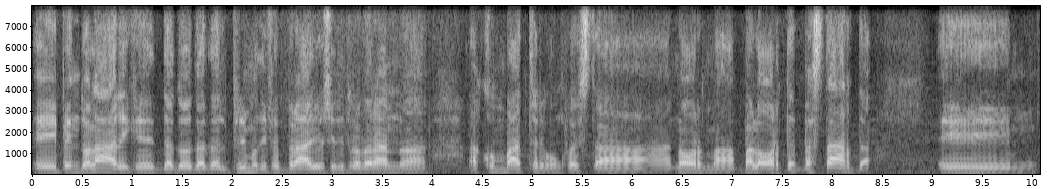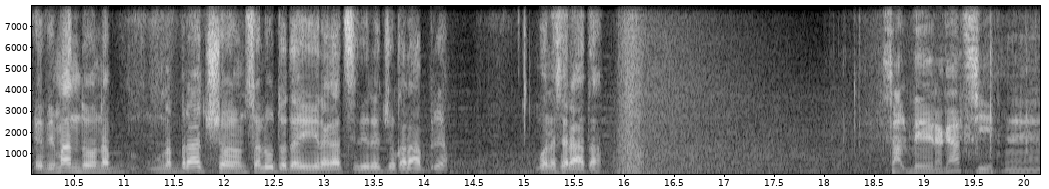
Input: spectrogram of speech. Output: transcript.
e ai pendolari che da, da, dal primo di febbraio si ritroveranno a, a combattere con questa norma balorda e bastarda. E, e vi mando una, un abbraccio e un saluto dai ragazzi di Reggio Calabria. Buona serata. Salve ragazzi, eh,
